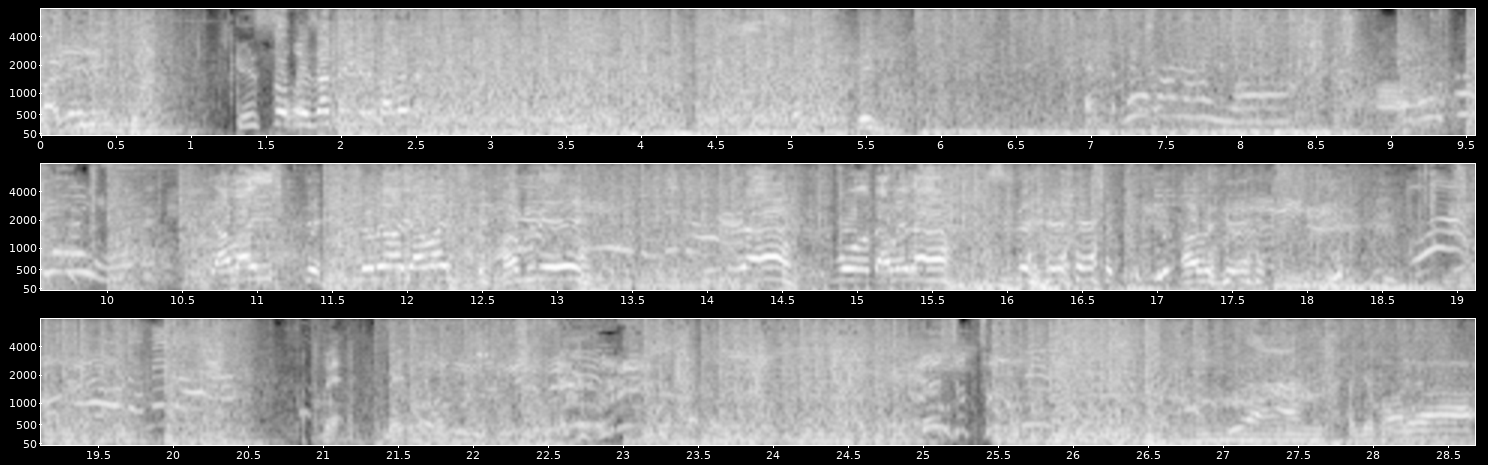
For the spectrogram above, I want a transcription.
マグリヒくっそデザートイーグル頼む。しょうがないよ。しょうがないよ。やばいって。それはやばいって。危ねえ。うわもうダメだ。死ね。え危ねうわもうダメだ。べ、めっちゃうわあ、やば。これは、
